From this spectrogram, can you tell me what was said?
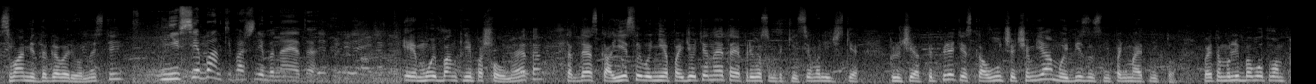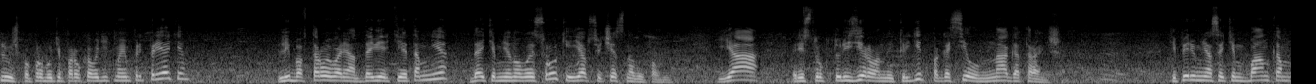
с вами договоренностей. Не все банки пошли бы на это. И мой банк не пошел на это. Тогда я сказал, если вы не пойдете на это, я привез им такие символические ключи от предприятия и сказал, лучше, чем я, мой бизнес не понимает никто. Поэтому либо вот вам ключ, попробуйте поруководить моим предприятием, либо второй вариант, доверьте это мне, дайте мне новые сроки, и я все честно выполню. Я реструктуризированный кредит погасил на год раньше. Теперь у меня с этим банком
